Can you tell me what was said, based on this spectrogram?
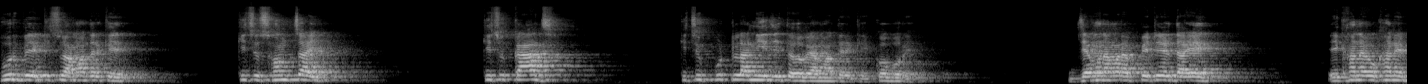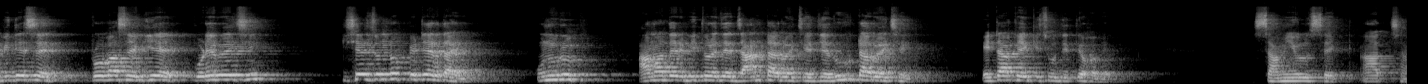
পূর্বে কিছু আমাদেরকে কিছু সঞ্চয়, কিছু কাজ, কিছু পুটলা নিয়ে যেতে হবে আমাদেরকে কবরে। যেমন আমরা পেটের দায়ে এখানে ওখানে বিদেশে, প্রবাসে গিয়ে পড়ে রয়েছি, কিসের জন্য? পেটের দায়ে। অনুরূপ আমাদের ভিতরে যে জানটা রয়েছে, যে রুহটা রয়েছে, এটাকে কিছু দিতে হবে। সামিউল শেখ। আচ্ছা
